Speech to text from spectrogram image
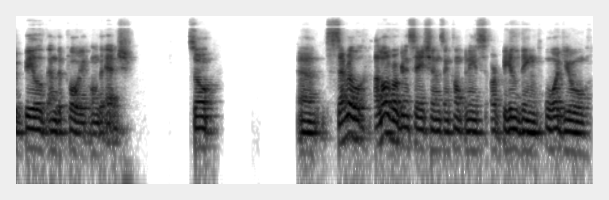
to build and deploy on the edge. So uh, several, a lot of organizations and companies are building audio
